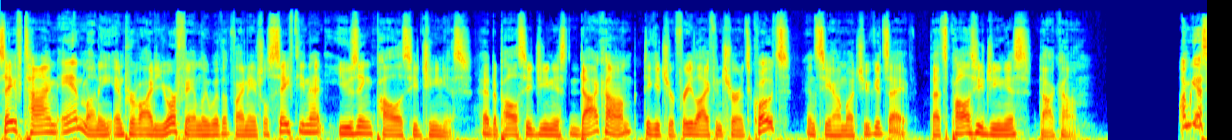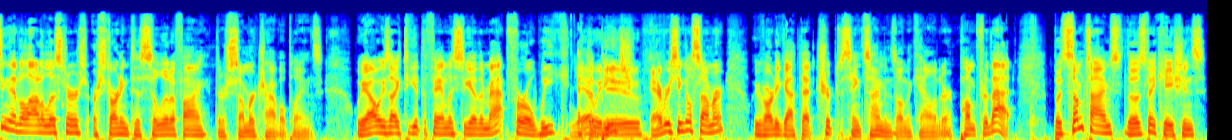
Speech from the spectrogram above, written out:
Save time and money and provide your family with a financial safety net using Policy Genius. Head to policygenius.com to get your free life insurance quotes and see how much you could save. That's policygenius.com. I'm guessing that a lot of listeners are starting to solidify their summer travel plans. We always like to get the families together, Matt, for a week Yeah, at the we beach do. every single summer. We've already got that trip to St. Simon's on the calendar. Pumped for that. But sometimes those vacations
